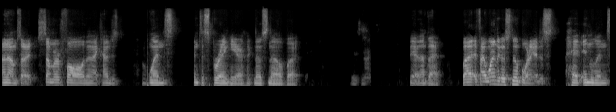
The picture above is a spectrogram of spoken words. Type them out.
Oh no, I'm sorry, summer, fall. Then I kind of just blends into spring here. Like no snow, but it's not. Yeah, not bad. But if I wanted to go snowboarding, I just head inland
